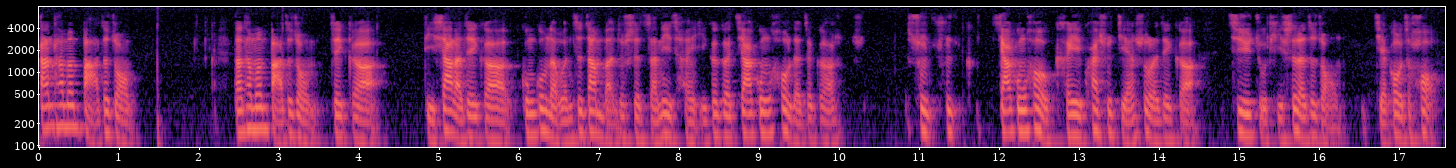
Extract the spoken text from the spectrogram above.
当他们把这种，当他们把这种这个底下的这个公共的文字账本，就是整理成一个个加工后的这个数数加工后可以快速检索的这个基于主题式的这种结构之后，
